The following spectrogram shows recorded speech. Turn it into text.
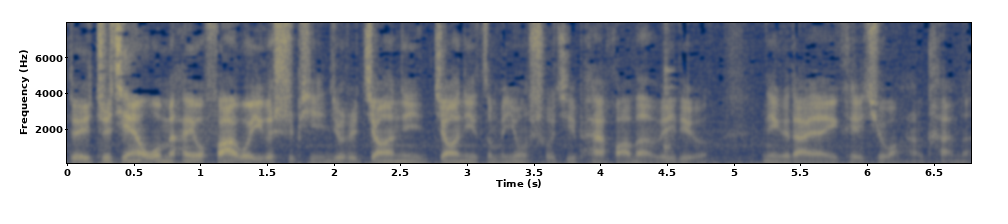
对，之前我们还有发过一个视频，就是教你教你怎么用手机拍滑板 video，那个大家也可以去网上看的。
